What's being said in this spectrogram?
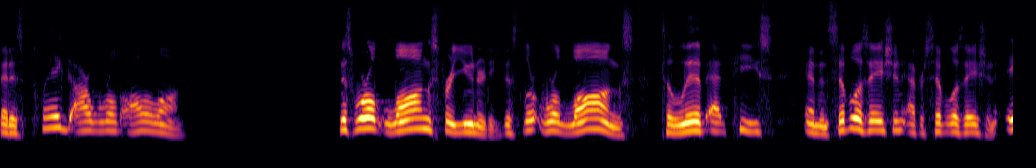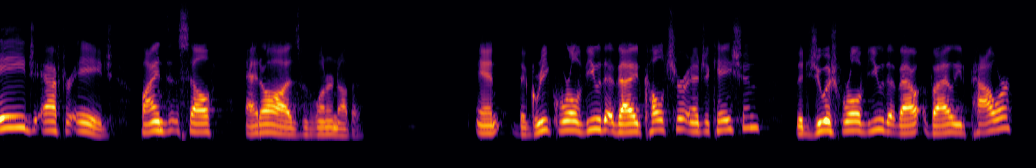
that has plagued our world all along. This world longs for unity. This world longs to live at peace, and then civilization after civilization, age after age, finds itself at odds with one another. And the Greek worldview that valued culture and education, the Jewish worldview that valued power,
